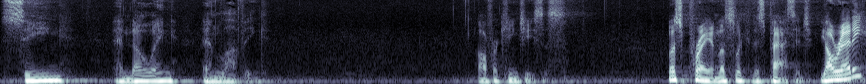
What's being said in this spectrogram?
seeing and knowing and loving. All for King Jesus. Let's pray and let's look at this passage. Y'all ready?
